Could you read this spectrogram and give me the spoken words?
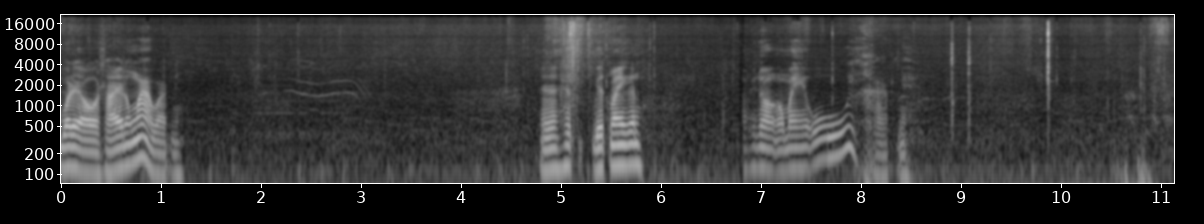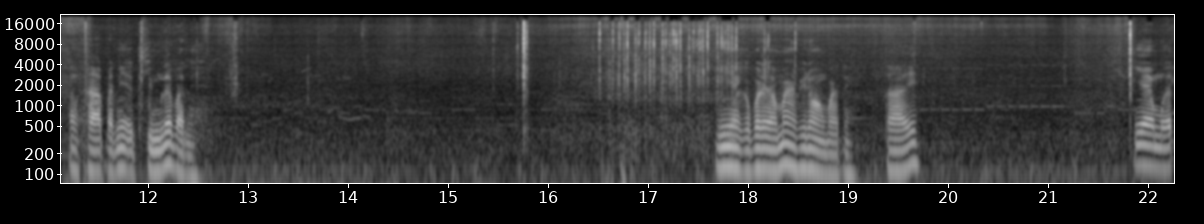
บ่ได้เอาสายลงมาบัดนี้เดี๋ยเฮ็ดเบ็ดไม้กันพี่น้องเอาไม้โอ้ยขาดไงมันขาดบัดนี้ทิมเลยบัดนี้เมียก็บ่ได้เอามาพี่น้องบัดนี้ตายเมียหมด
